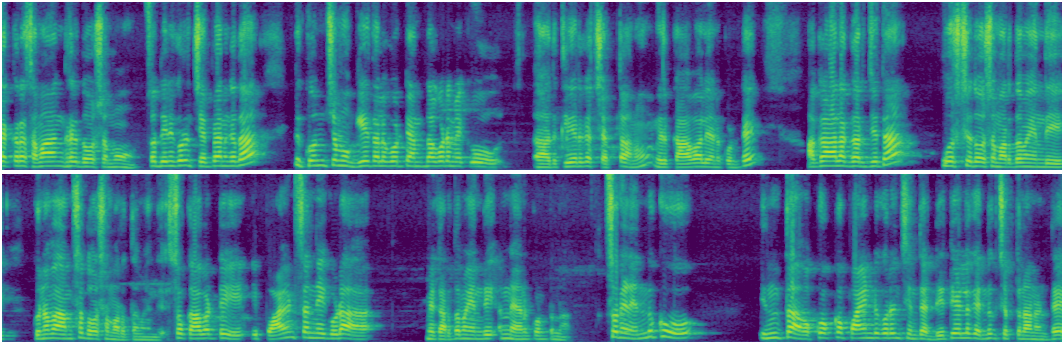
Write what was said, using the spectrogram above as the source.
చక్ర సమాంఘ్ర దోషము. సో దీని గురించి చెప్పాను కదా. ఇది కొంచెము గీతలు కొట్టి అంతా కూడా మీకు అది క్లియర్గా చెప్తాను. మీరు కావాలి అనుకుంటే. అకాల గర్జిత వృష్టి దోషం అర్థమైంది. గుణవాంశ దోషం అర్థమైంది. సో కాబట్టి ఈ పాయింట్స్ అన్నీ కూడా మీకు అర్థమైంది అని నేను అనుకుంటున్నాను సో నేను ఎందుకు ఇంత ఒక్కొక్క పాయింట్ గురించి ఇంత డీటెయిల్గా ఎందుకు చెప్తున్నానంటే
